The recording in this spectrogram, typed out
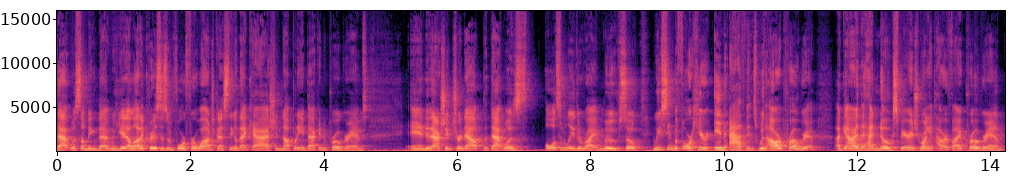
that was something that we had a lot of criticism for for a while, just kind of sitting on that cash and not putting it back into programs. And it actually turned out that that was ultimately the right move. So we've seen before here in Athens with our program, a guy that had no experience running a Power Five program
